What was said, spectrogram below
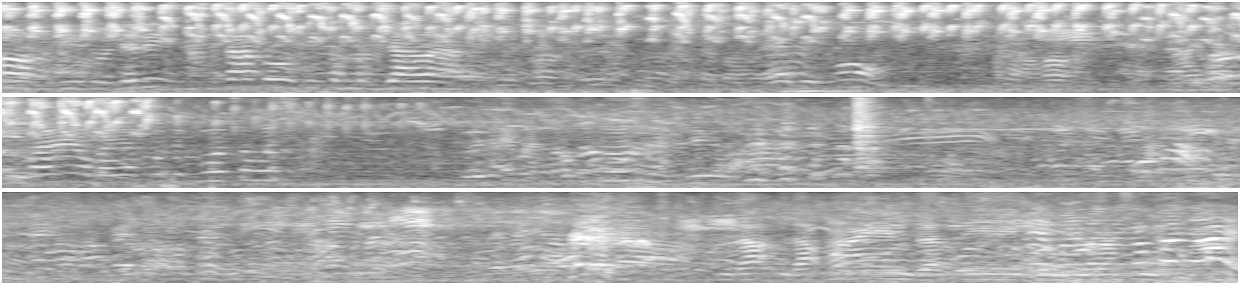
Oh, gitu. Jadi satu sistem berjalan. Eh, bingung. Gimana? Banyak putus-putus. Banyak putus. Enggak, enggak main berarti jam durasi enggak pakai.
